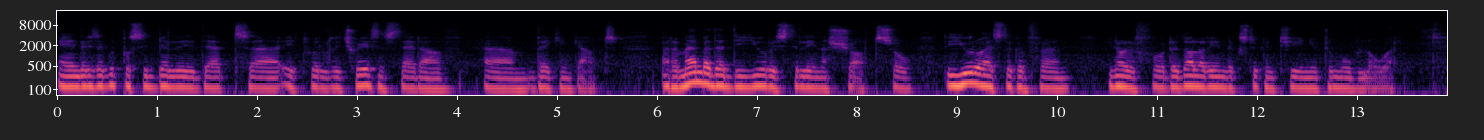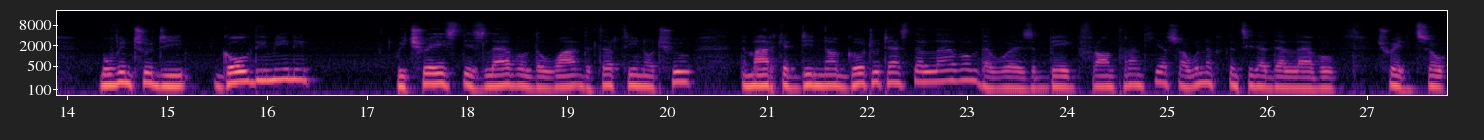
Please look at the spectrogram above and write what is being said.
and there is a good possibility that uh, it will retrace instead of um, breaking out. But remember that the euro is still in a short so the euro has to confirm in order for the dollar index to continue to move lower. Moving to the gold mini we trace this level the one the 1302 the market did not go to test that level. There was a big front run here so i would not consider that level traded. So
